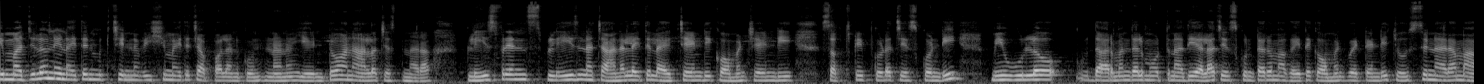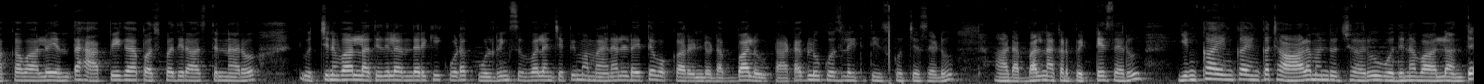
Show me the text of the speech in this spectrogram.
ఈ మధ్యలో నేనైతే మీకు చిన్న విషయం అయితే చెప్పాలనుకుంటున్నాను. ఏంటో అని ఆలోచిస్తున్నారా? ప్లీజ్ ఫ్రెండ్స్ ప్లీజ్ నా ఛానల్ అయితే లైక్ చేయండి కామెంట్ చేయండి సబ్స్క్రైబ్ కూడా చేసుకోండి. మీ ఊళ్ళో దారమందల మూర్తిని అది ఎలా చేసుకుంటారో మాకైతే కామెంట్ పెట్టండి. చూస్తున్నారా మా అక్క వాళ్ళు ఎంత హ్యాపీగా పసుపది రాస్తున్నారో. వచ్చిన వాళ్ళ అతిథులందరికీ కూడా కూల్ డ్రింక్స్ ఇవ్వాలని చెప్పి మా మేనల్డ్ అయితే ఒక రెండు డబ్బాలు టాటా గ్లూకోజ్లు అయితే తీసుకొచ్చేసాడు. ఆ డబ్బాలను అక్కడ పెట్టేశారు. ఇంకా ఇంకా ఇంకా చాలామంది వచ్చారు వదిన వాళ్ళు. అంతే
